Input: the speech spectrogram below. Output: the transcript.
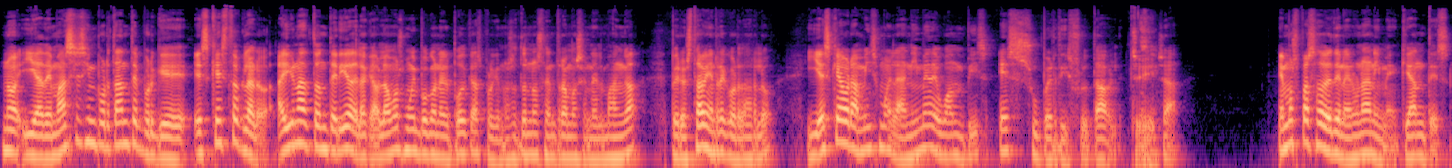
No, y además es importante porque es que esto, claro, hay una tontería de la que hablamos muy poco en el podcast porque nosotros nos centramos en el manga, pero está bien recordarlo. Y es que ahora mismo el anime de One Piece es súper disfrutable. Sí. O sea, hemos pasado de tener un anime que antes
